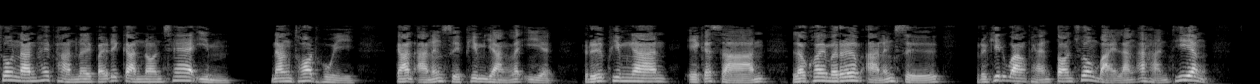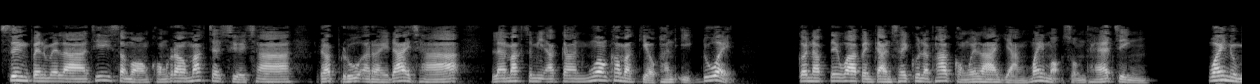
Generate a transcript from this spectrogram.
ช่วงนั้นให้ผ่านเลยไปด้วยการนอนแช่อิ่ม นั่งทอดหุย การอ่านหนังสือพิมพ์อย่างละเอียด หรือพิมพ์งาน เอกสาร แล้วค่อยมาเริ่มอ่านหนังสือ หรือคิดวางแผนตอนช่วงบ่ายหลังอาหารเที่ยง ซึ่งเป็นเวลาที่สมองของเรามักจะเฉื่อยชา รับรู้อะไรได้ช้า และมักจะมีอาการง่วงเข้ามาเกี่ยวพันอีกด้วย ก็นับได้ว่าเป็นการใช้คุณภาพของเวลาอย่างไม่เหมาะสมแท้จริง วัยหนุ่ม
